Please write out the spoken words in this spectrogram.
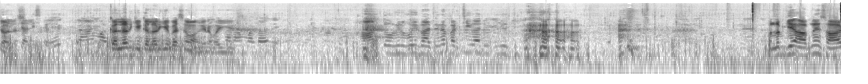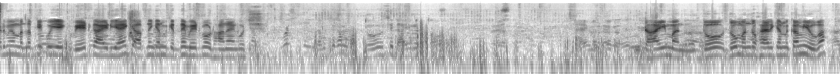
चालीस। कलर के कलर के पैसे मांगे ना भाई ये। हाँ तो फिर वही बात है ना पर्ची वाली मतलब कि आपने साठ में मतलब कि कोई एक वेट का आइडिया है कि आपने क्या कितने वेट में उठाना है कुछ? कम से कम दो से ढाई मिनट तो ढाई मन दो दो मन तो खैर क्या में कम ही होगा। हाँ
